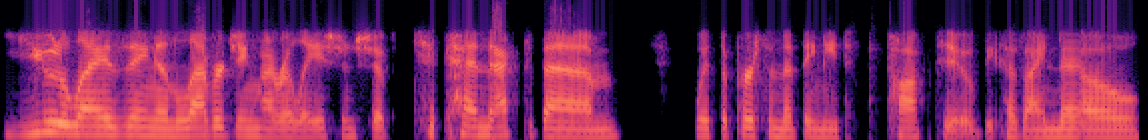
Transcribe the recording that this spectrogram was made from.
utilizing and leveraging my relationships to connect them with the person that they need to talk to because I know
